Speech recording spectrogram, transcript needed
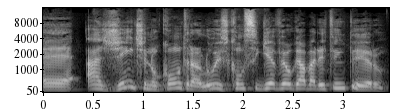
É, a gente no contraluz conseguia ver o gabarito inteiro.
